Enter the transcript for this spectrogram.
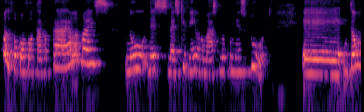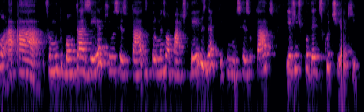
quando for confortável para ela, mas no, nesse semestre que vem, ou no máximo no começo do outro. É, então, a, a, foi muito bom trazer aqui os resultados, pelo menos uma parte deles, né, porque tem muitos resultados, e a gente poder discutir aqui.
